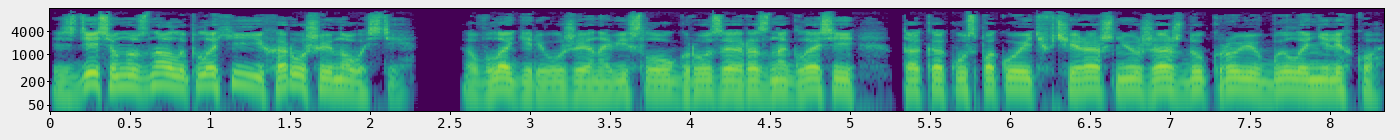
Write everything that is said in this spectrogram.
Здесь он узнал и плохие, и хорошие новости. В лагере уже нависла угроза разногласий, так как успокоить вчерашнюю жажду крови было нелегко.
